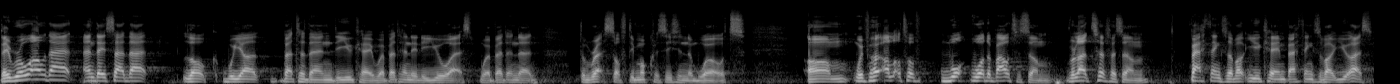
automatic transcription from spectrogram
They roll out that, and they said that, look, we are better than the UK, we're better than the US, we're better than the rest of democracies in the world. Um, we've heard a lot of what, whataboutism, relativism, bad things about UK and bad things about US.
